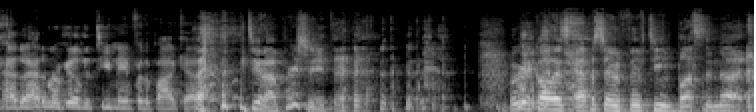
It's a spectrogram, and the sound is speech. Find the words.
Had to, had to reveal the team name for the podcast. Dude, I appreciate that. We're gonna call this episode fifteen "Bust a Nut,"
